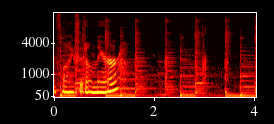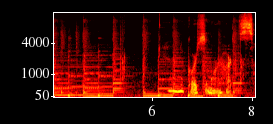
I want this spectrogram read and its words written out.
Butterfly fit on there. And of course some more hearts.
